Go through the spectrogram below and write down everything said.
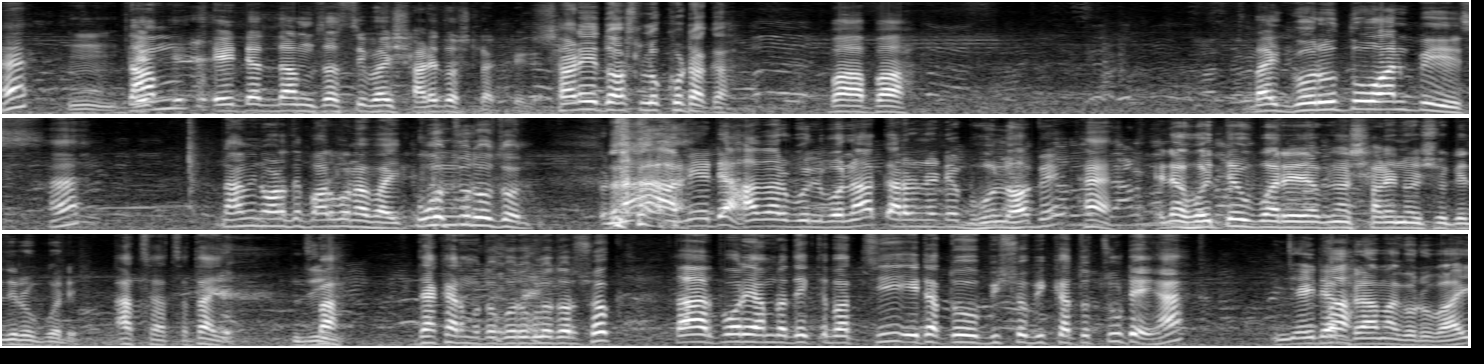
হ্যাঁ? দাম? এটার দাম চাচ্ছি ভাই সাড়ে দশ লাখ টাকা। সাড়ে দশ লক্ষ টাকা। বাহ বাহ ভাই গরু তো ওয়ান পিস হ্যাঁ? না আমি নড়াতে পারব না ভাই প্রচুর ওজন। না আমি এটা হাজার বলব না কারণ এটা ভুল হবে। হ্যাঁ। এটা হইতেও পারে আপনার সাড়ে নয়শো কেজির উপরে। আচ্ছা আচ্ছা তাই। বাহ দেখার মতো গরুগুলো দর্শক। তারপরে আমরা দেখতে পাচ্ছি এটা তো বিশ্ববিখ্যাত চুটে হ্যাঁ? এইটা বাহ। ব্রাহ্মা গরু ভাই।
